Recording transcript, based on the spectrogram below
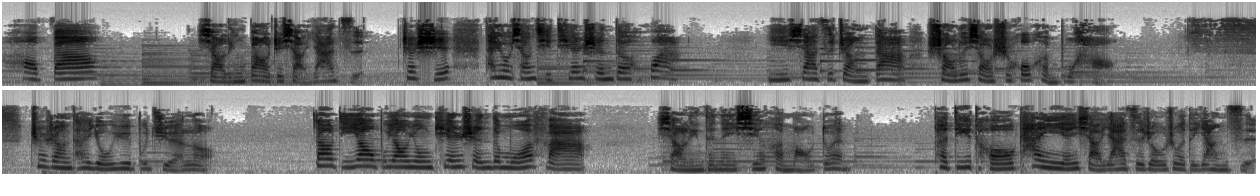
好吧，小林抱着小鸭子。这时，他又想起天神的话：一下子长大，少了小时候很不好。这让他犹豫不决了。到底要不要用天神的魔法？小林的内心很矛盾。他低头看一眼小鸭子柔弱的样子，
